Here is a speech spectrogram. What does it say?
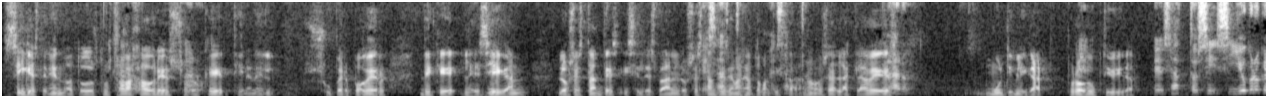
sigues teniendo a todos tus trabajadores, solo que tienen el superpoder de que les llegan los estantes y se les van los estantes de manera automatizada. ¿no? O sea, la clave es multiplicar productividad. Exacto, sí, sí yo creo que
